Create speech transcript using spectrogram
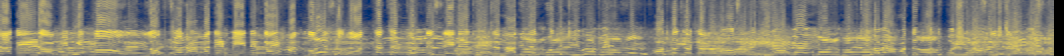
তাদের বিভিন্ন লোকজন আমাদের মেয়েদের গায়ে হাত তুলতেছে, অত্যাচার করতেছে। নারীদের প্রতি কীভাবে অত্যাচার চালানো কীভাবে কীভাবে আমাদের প্রতি বৈষম্য সৃষ্টি করা হচ্ছে।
